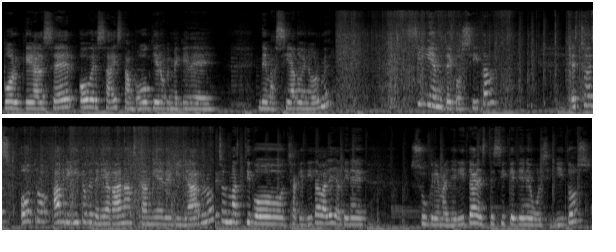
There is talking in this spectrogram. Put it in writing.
porque al ser oversize tampoco quiero que me quede demasiado enorme. Siguiente cosita. Esto es otro abriguito que tenía ganas también de pillarlo. Esto es más tipo chaquetita, ¿vale? Ya tiene su cremallerita. Este sí que tiene bolsillitos.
